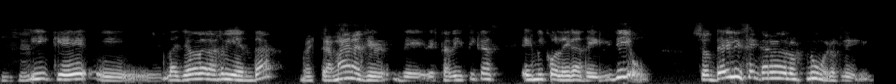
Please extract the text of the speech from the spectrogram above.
Y que eh, la lleva de la rienda, nuestra manager de estadísticas es mi colega Daily Deal. So, Daily se encarga de los números, Lily.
